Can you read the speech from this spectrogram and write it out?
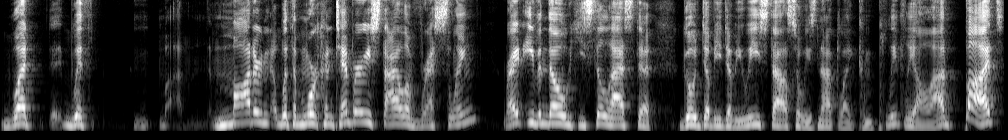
what with modern with a more contemporary style of wrestling, right? Even though he still has to go WWE style, so he's not like completely all out, but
